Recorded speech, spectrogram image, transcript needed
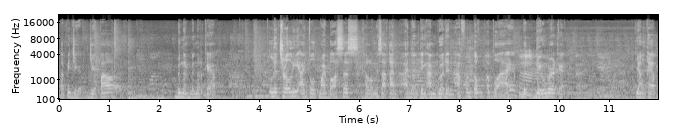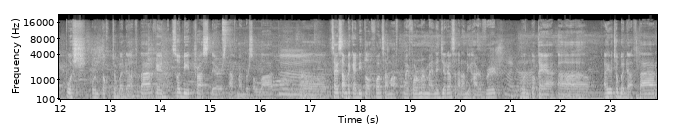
tapi J- Jepal bener-bener kayak literally I told my bosses kalau misalkan I don't think I'm good enough untuk apply but they were kayak yang kayak push untuk coba daftar kayak so they trust their staff members a lot. Uh, saya sampai kayak ditelepon sama my former manager yang sekarang di Harvard untuk kayak uh, ayo coba daftar,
